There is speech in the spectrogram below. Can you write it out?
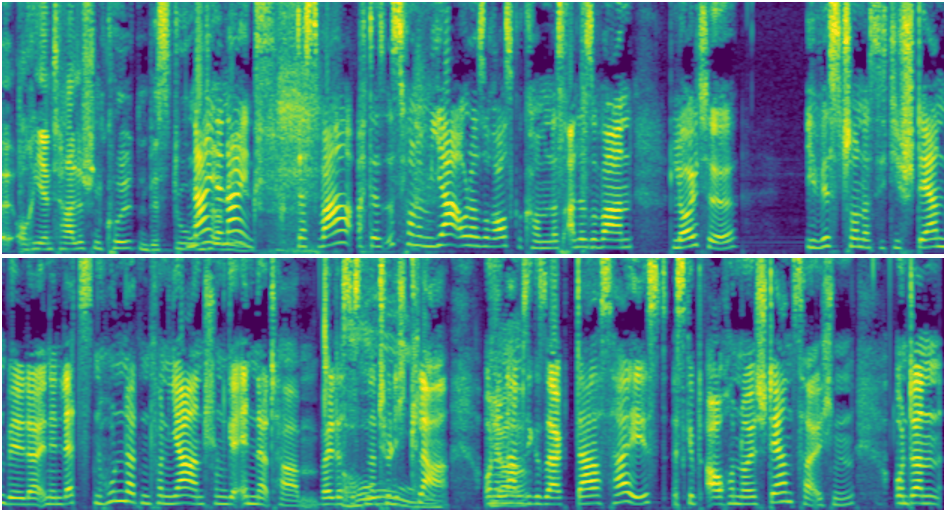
äh, orientalischen Kulten bist du Nein, nein, nein. unterwegs? Das war, das ist vor einem Jahr oder so rausgekommen, dass alle so waren, Leute, ihr wisst schon, dass sich die Sternbilder in den letzten Hunderten von Jahren schon geändert haben, weil das ist Oh. natürlich klar. Und dann Ja. haben sie gesagt, das heißt, es gibt auch ein neues Sternzeichen. Und dann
